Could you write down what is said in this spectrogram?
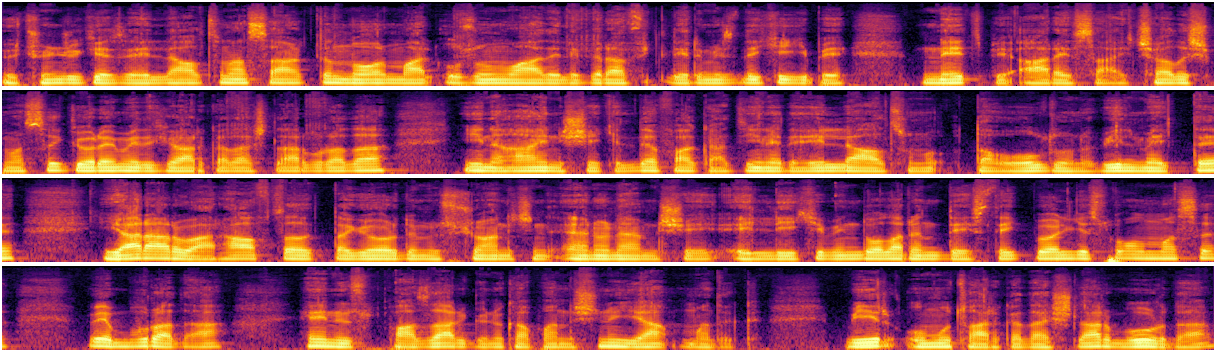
üçüncü kez 50 altına sarktı. Normal uzun vadeli grafiklerimizdeki gibi net bir RSI çalışması göremedik arkadaşlar burada. Yine aynı şekilde fakat yine de 50 altında olduğunu bilmekte yarar var. Haftalıkta gördüğümüz şu an için en önemli şey 52 bin doların destek bölgesi olması ve burada henüz pazar günü kapanışını yapmadık. Bir umut arkadaşlar burada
